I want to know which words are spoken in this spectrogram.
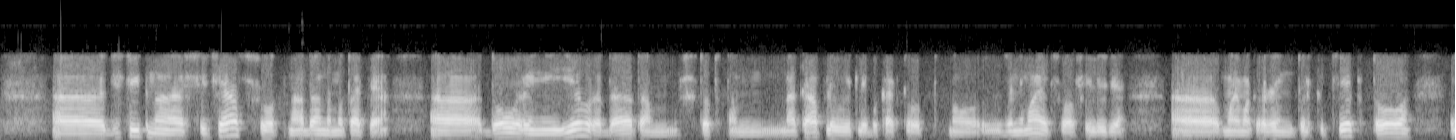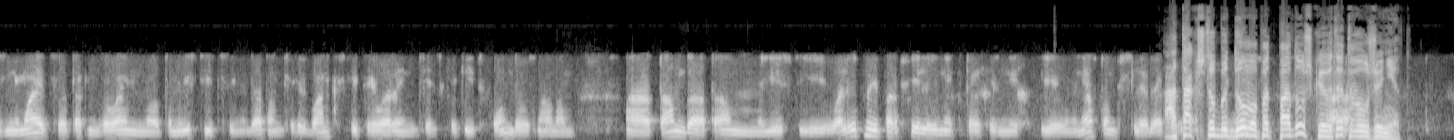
Действительно, сейчас, вот на данном этапе, доллары не евро, да, там что-то там накапливает, либо как-то вот, ну, занимаются вообще люди в моем окружении только те, кто занимается так называемыми вот, инвестициями, да, там через банковские приложения, через какие-то фонды в основном. А там, да, там есть и валютные портфели у некоторых из них, и у меня в том числе, да. А так, чтобы дома под подушкой, а, вот этого уже нет?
